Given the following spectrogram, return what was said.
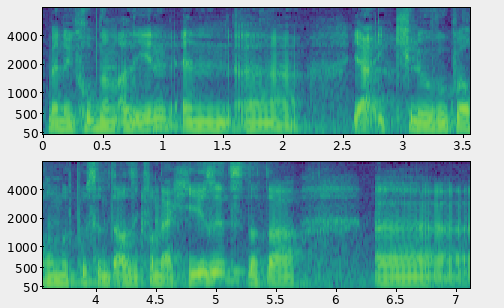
met een groep dan alleen. En uh, ja, ik geloof ook wel 100% als ik vandaag hier zit, dat dat uh,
